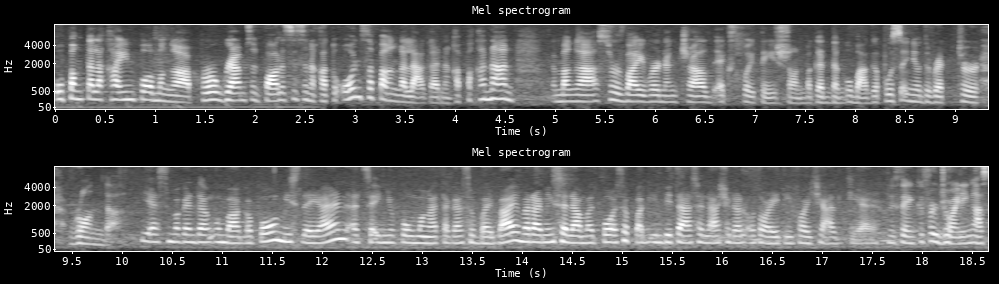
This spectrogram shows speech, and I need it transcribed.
upang talakayin po ang mga programs and policies na nakatuon sa pangangalaga ng kapakanan ng mga survivor ng child exploitation. Magandang umaga po sa inyo, Director Ronda. Yes, magandang umaga po, Miss Dayan, at sa inyo pong mga taga-subaybay. Maraming salamat po sa pag-imbita sa National Authority for Child Care. Thank you for joining us.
